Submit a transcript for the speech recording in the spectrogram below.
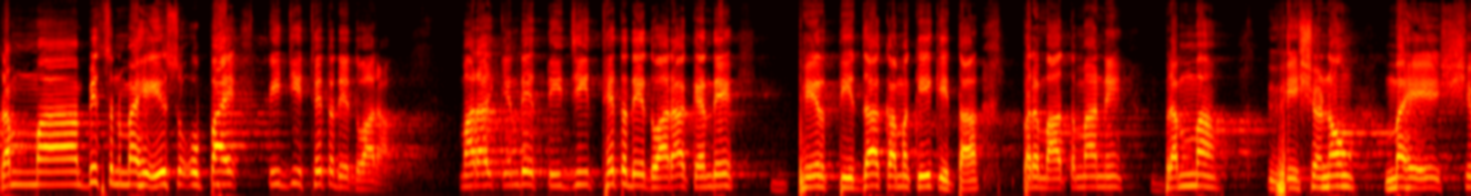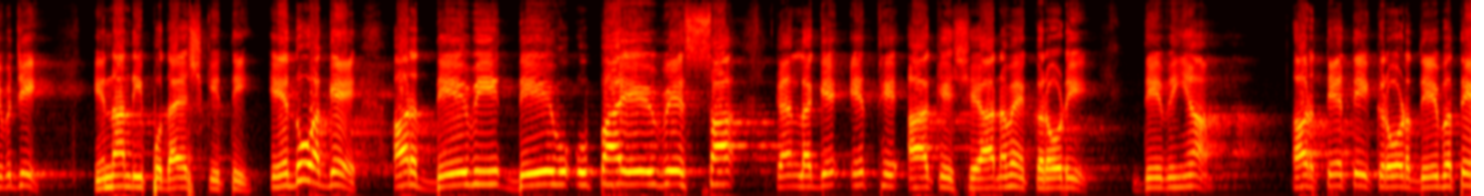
ਬ੍ਰਹਮਾ ਵਿਸ਼ਨ ਮਹੇਸ਼ ਉਪਾਏ। ਤੀਜੀ ਥਿਤ ਦੇ ਦੁਆਰਾ। ਮਹਾਰਾਜ ਕਹਿੰਦੇ, ਤੀਜੀ ਥਿਤ ਦੇ ਦੁਆਰਾ ਕਹਿੰਦੇ ਫਿਰ ਤੀਜਾ ਕੰਮ ਕੀ ਕੀਤਾ? ਪਰਮਾਤਮਾ ਨੇ ਬ੍ਰਹਮਾ ਵਿਸ਼ਨੂੰ ਮਹੇਸ਼ ਸ਼ਿਵ ਜੀ ਇਹਨਾਂ ਦੀ ਪੁਦੈਸ਼ ਕੀਤੀ। ਇਹਦੂ ਅੱਗੇ ਔਰ ਦੇਵੀ ਦੇਵ ਉਪਾਏ ਵੇਸਾ ਕਹਿਣ ਲੱਗੇ, ਇੱਥੇ ਆ ਕੇ 96 ਕਰੋੜੀ ਦੇਵੀਆਂ ਔਰ 33 ਕਰੋੜ ਦੇਵਤੇ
